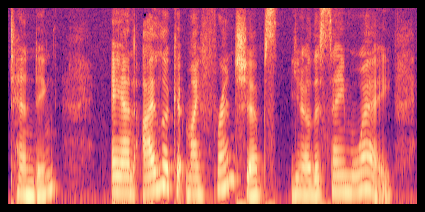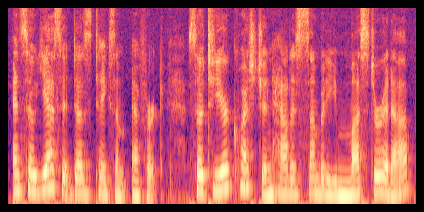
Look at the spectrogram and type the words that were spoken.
tending. And I look at my friendships, you know, the same way. And so, yes, it does take some effort. So, to your question, how does somebody muster it up?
